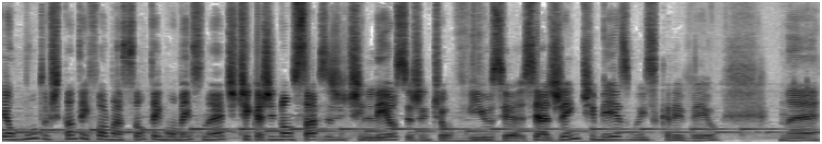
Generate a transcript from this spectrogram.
é, um mundo de tanta informação, tem momentos, né, Titi, que a gente não sabe se a gente leu, se a gente ouviu, se a, se a gente mesmo escreveu, né?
